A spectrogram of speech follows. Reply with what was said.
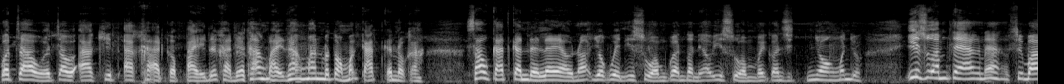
ว่าเจ้าเจ้าอาคิดอาขาดก็ไปเด้อค่ะเด้อทางไปทางมันบ่ต้องมากัดกันหรอกค่ะเศร้ากัดกันได้แล้วเนาะยกเว้นอีสวมก่อนตอนนี้เอาอีสวมไว้ก่อนสิยองมันอยู่ อีสวมแตงนะสิบ่า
